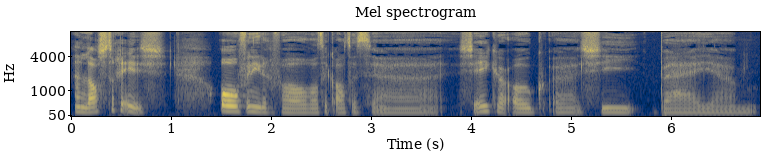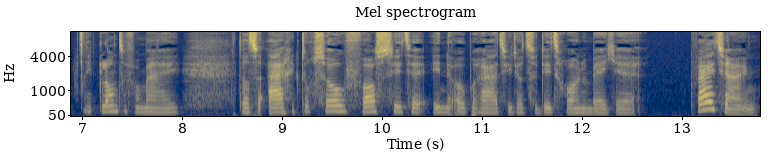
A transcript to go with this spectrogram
een lastige is. Of in ieder geval wat ik altijd uh, zeker ook zie bij um, klanten van mij. Dat ze eigenlijk toch zo vastzitten in de operatie dat ze dit gewoon een beetje kwijt zijn.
